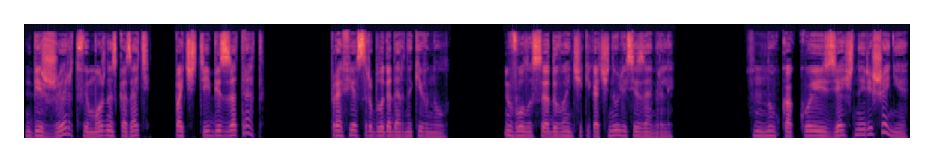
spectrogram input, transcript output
без жертв и, можно сказать, почти без затрат. Профессор благодарно кивнул. Волосы одуванчики качнулись и замерли. Ну, какое изящное решение.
